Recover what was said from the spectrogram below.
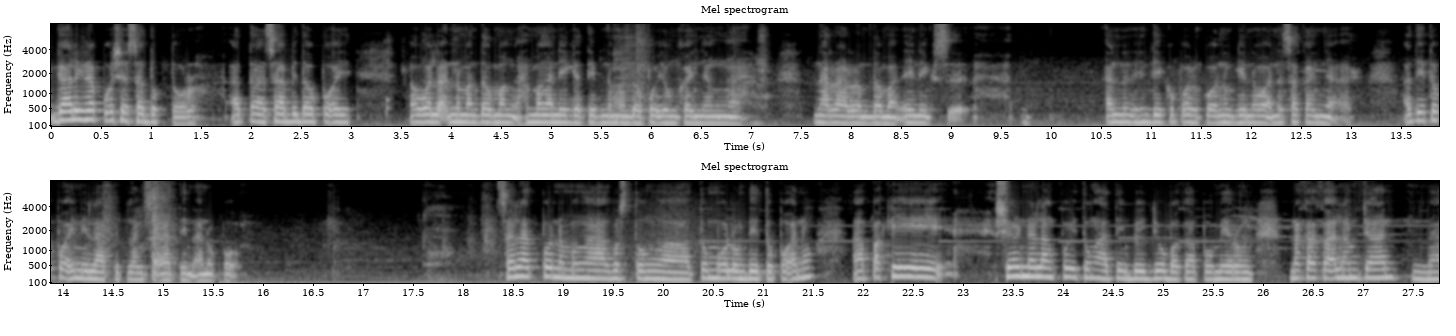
galing na po siya sa doktor at ah, sabi daw po ay ah, wala naman daw mga, mga negative naman daw po yung kanyang ah, nararamdaman. Eh, next, eh, ano hindi ko po alam kung anong ginawa na sa kanya. At ito po ay nilapit lang sa atin ano po sa lahat po ng mga gustong ah, tumulong dito po ano ah, paki share na lang po itong ating video. Baka po merong nakakaalam dyan na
